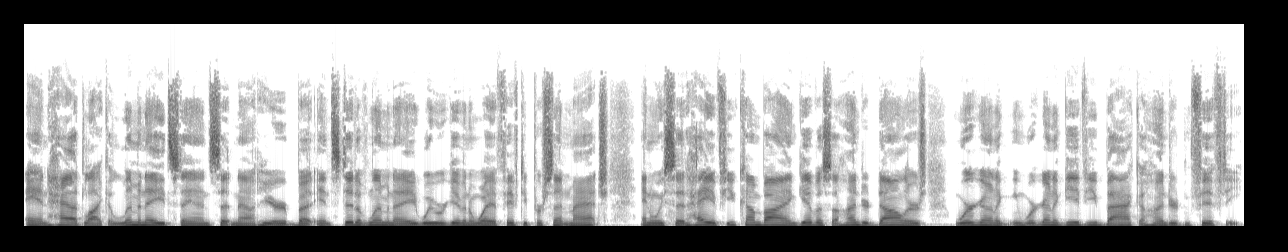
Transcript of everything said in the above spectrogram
and had like a lemonade stand sitting out here, but instead of lemonade, we were giving away a 50% match and we said, Hey, if you come by and give us a hundred dollars, we're going to, we're going to give you back a hundred and fifty.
